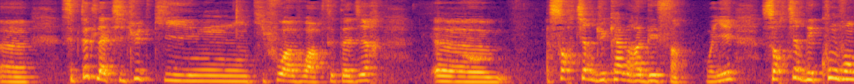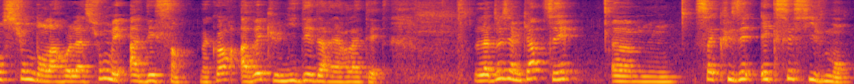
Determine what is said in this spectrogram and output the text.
euh, c'est peut-être l'attitude qu'il faut avoir, c'est-à-dire euh, sortir du cadre à dessein, voyez? Sortir des conventions dans la relation, mais à dessein, d'accord? Avec une idée derrière la tête. La deuxième carte, c'est s'accuser excessivement.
